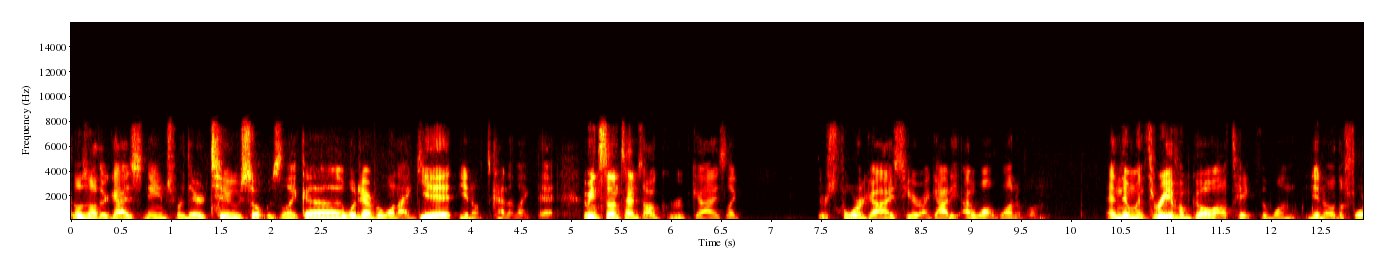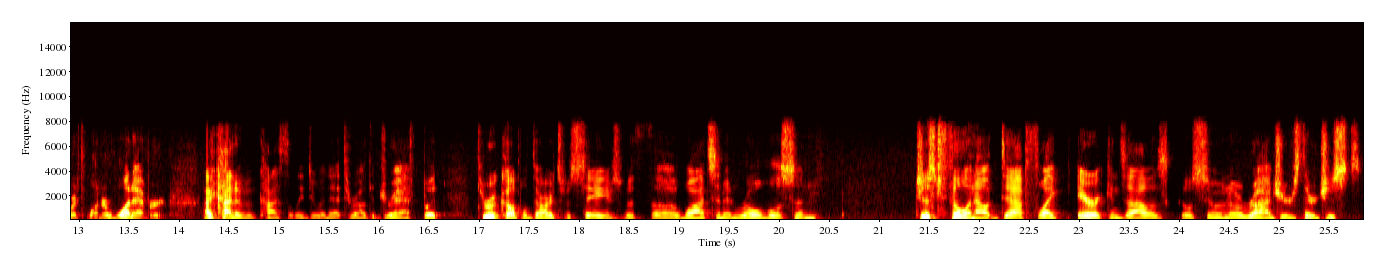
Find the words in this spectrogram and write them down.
those other guys' names were there too. So it was like, uh, whatever one I get, you know, it's kind of like that. I mean, sometimes I'll group guys like, there's four guys here. I got, I want one of them, and then when three of them go, I'll take the one, you know, the fourth one or whatever. I kind of am constantly doing that throughout the draft, but threw a couple darts with saves with uh, Watson and Robles and just filling out depth like Erik Gonzalez, Osuna, Rogers. They're just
